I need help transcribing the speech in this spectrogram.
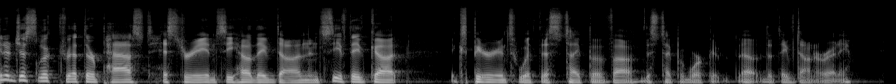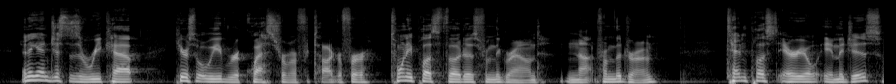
you know, just look at their past history and see how they've done, and see if they've got experience with this type of uh, this type of work uh, that they've done already. And again, just as a recap, here's what we request from a photographer: 20 plus photos from the ground, not from the drone. 10 plus aerial images,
